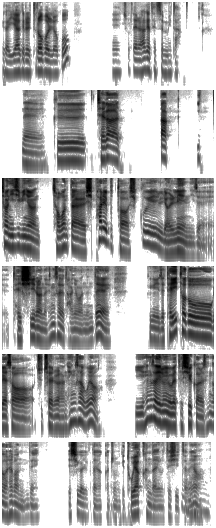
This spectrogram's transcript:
제가 이야기를 들어보려고 네, 초대를 하게 됐습니다. 네, 그 제가 딱 2022년 저번 달 18일부터 19일 열린 이제 Dash라는 행사에 다녀왔는데 그게 이제 Datadog에서 주최를 한 행사고요. 이 행사 이름이 왜 Dash일까를 생각을 해봤는데 대시가 일단 약간 좀 이렇게 도약한다 이런 뜻이 있잖아요. 음,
